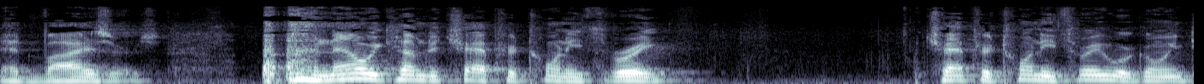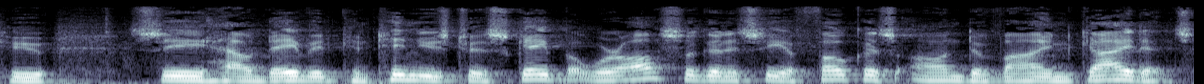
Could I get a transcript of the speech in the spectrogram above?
advisors. now we come to chapter 23. Chapter 23, we're going to see how David continues to escape, but we're also going to see a focus on divine guidance.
